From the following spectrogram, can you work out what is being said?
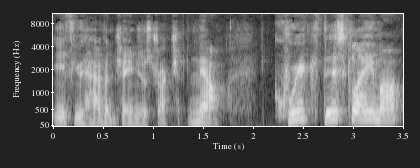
if you haven't changed your structure. Now, quick disclaimer.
